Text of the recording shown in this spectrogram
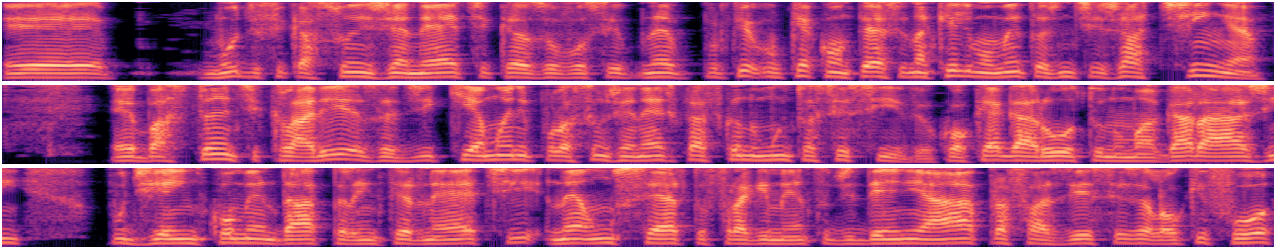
é, modificações genéticas ou você, né, porque o que acontece naquele momento a gente já tinha é, bastante clareza de que a manipulação genética está ficando muito acessível. Qualquer garoto numa garagem podia encomendar pela internet né, um certo fragmento de DNA para fazer seja lá o que for,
